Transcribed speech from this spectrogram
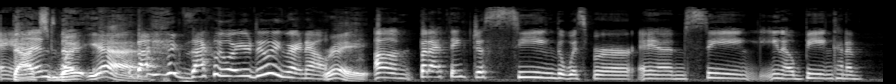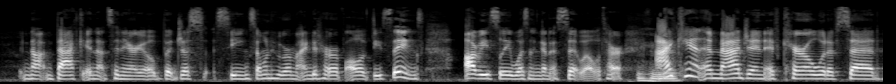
and that's what yeah that's exactly what you're doing right now right um but i think just seeing the whisperer and seeing you know being kind of not back in that scenario but just seeing someone who reminded her of all of these things obviously wasn't going to sit well with her mm-hmm. i can't imagine if carol would have said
